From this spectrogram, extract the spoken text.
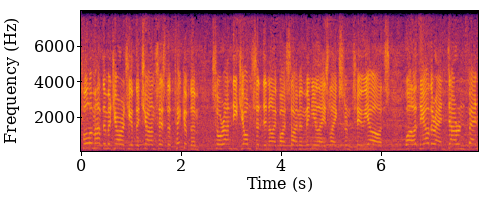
Fulham had the majority of the chances. The pick of them saw Andy Johnson denied by Simon Mignolet's legs from two yards. While at the other end, Darren Bent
